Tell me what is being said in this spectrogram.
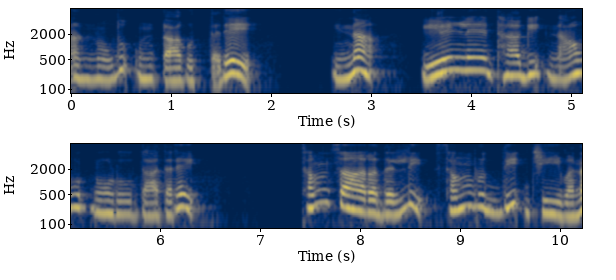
ಅನ್ನೋದು ಉಂಟಾಗುತ್ತದೆ. ಇನ್ನು ಏಳನೇದಾಗಿ ನಾವು ನೋಡುವುದಾದರೆ, ಸಂಸಾರದಲ್ಲಿ ಸಮೃದ್ಧಿ ಜೀವನ.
